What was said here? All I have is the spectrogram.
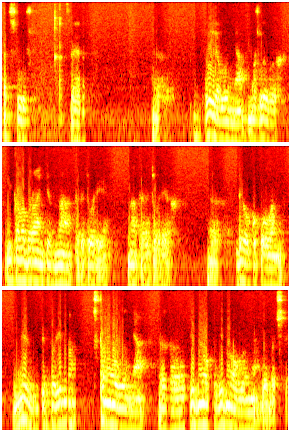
спецслужб, це е, виявлення можливих і колаборантів на території, на територіях, е, де окуповані, ну і відповідно встановлення, е, відновлення, вибачте,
